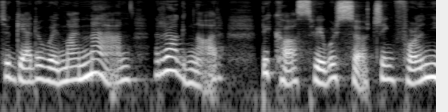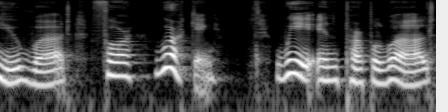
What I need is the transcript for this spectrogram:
together with my man Ragnar because we were searching for a new word for working. We in Purple World,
